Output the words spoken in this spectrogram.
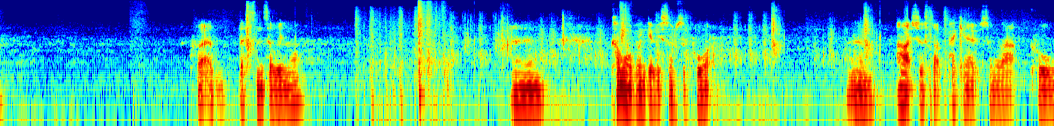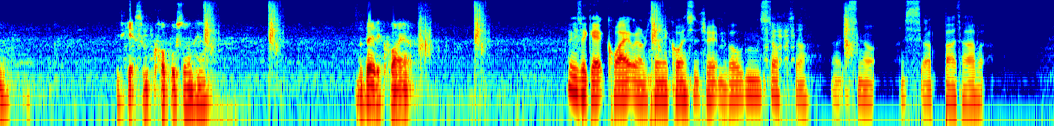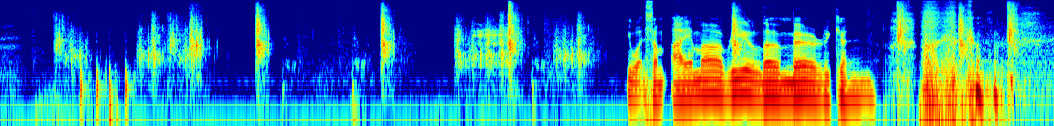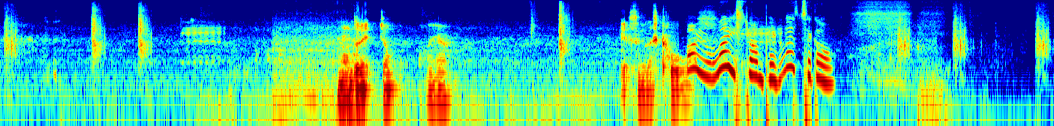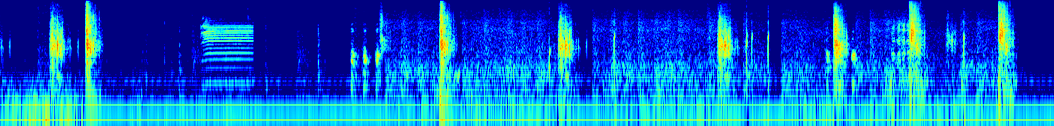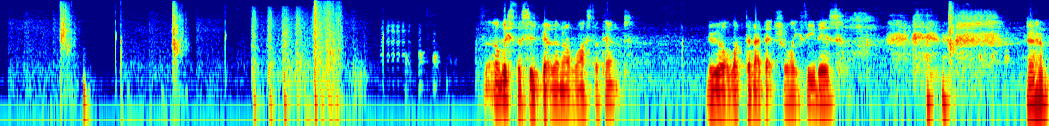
Quite a distance away now. Come over and give you some support. Um, I'll actually start picking out some of that coal. Need to get some cobblestone here. Very quiet. I usually get quiet when I'm trying to concentrate on building and stuff, so it's not, it's a bad habit. You want some I am a real American. I'm gonna jump over here. Get some of this coal. Mario likes jumping, let's go. At least this is better than our last attempt. We all lived in a ditch for like three days. um,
